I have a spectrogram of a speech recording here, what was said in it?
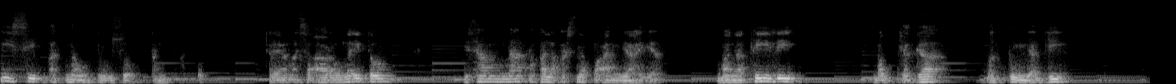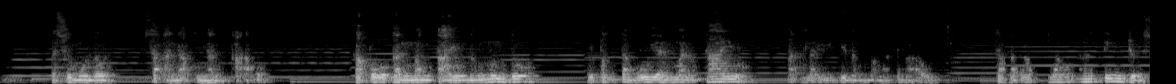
isip at ng puso ng tao. Kaya nga sa araw na ito, isang napakalakas na paanyaya. Manatili, magtiyaga, magpunyagi na sumunod sa anak ng tao. Kaputan man tayo ng mundo, ipagtabuyan man tayo at laitin ng mga tao sa harap ng ating Diyos.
